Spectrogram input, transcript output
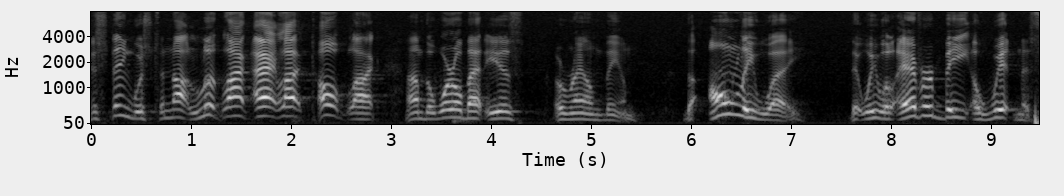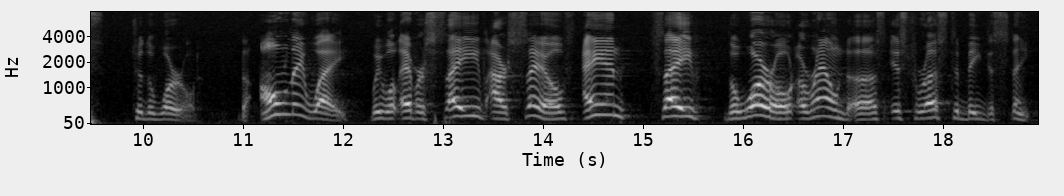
distinguished, to not look like, act like, talk like um, the world that is around them. The only way that we will ever be a witness to the world, the only way we will ever save ourselves and save the world around us is for us to be distinct,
